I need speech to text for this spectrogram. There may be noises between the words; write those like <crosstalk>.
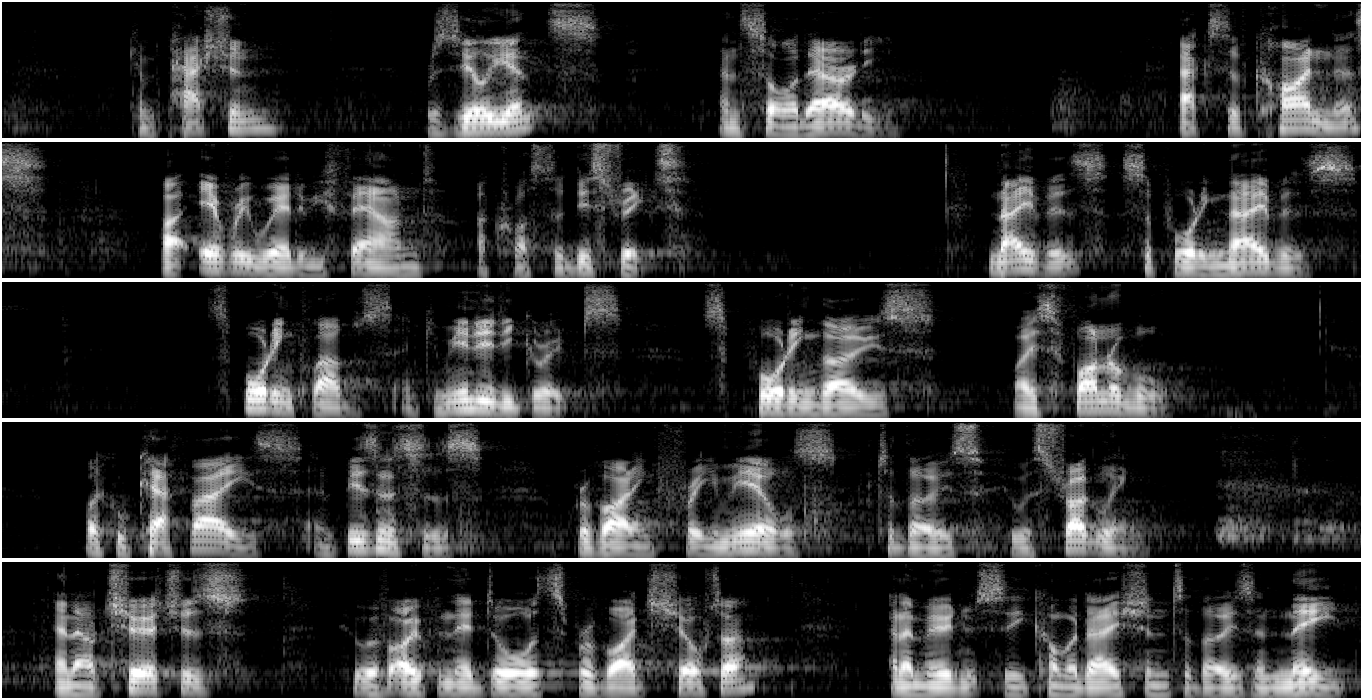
compassion, resilience, and solidarity. Acts of kindness are everywhere to be found across the district. Neighbours supporting neighbours, sporting clubs and community groups supporting those most vulnerable, local cafes and businesses providing free meals to those who are struggling, and our churches who have opened their doors to provide shelter and emergency accommodation to those in need.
